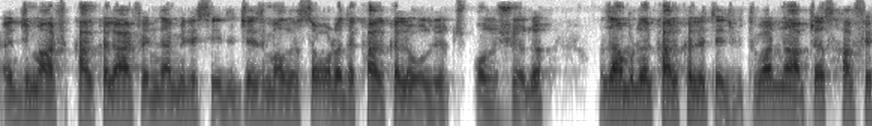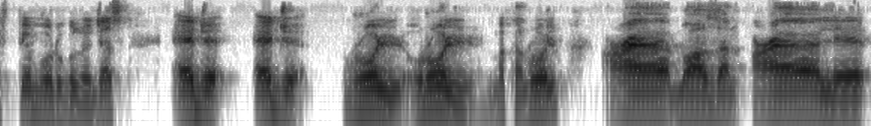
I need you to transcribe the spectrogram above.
E, cim harfi kalkale harflerinden birisiydi. Cezim alırsa orada kalkale oluyor, oluşuyordu. O zaman burada kalkale tecvidi var. Ne yapacağız? Hafif bir vurgulayacağız. Ece, ece, rol, rol. Bakın rol. A, boğazdan ale,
